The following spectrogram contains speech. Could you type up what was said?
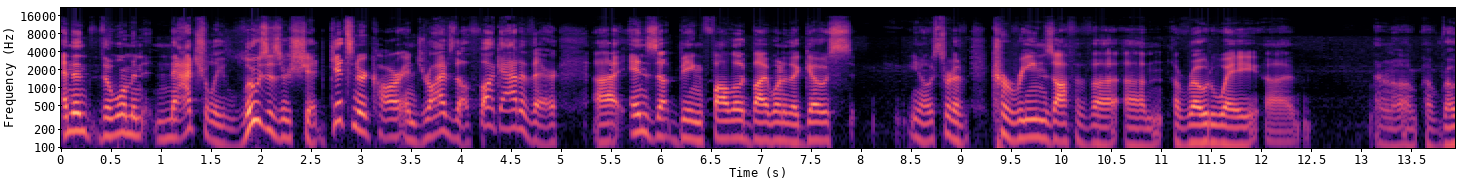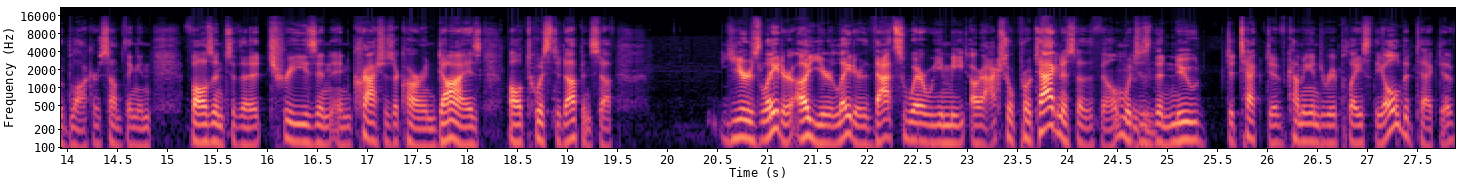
and then the woman naturally loses her shit gets in her car and drives the fuck out of there uh, ends up being followed by one of the ghosts you know sort of careens off of a, um, a roadway uh, I don't know, a, a roadblock or something and falls into the trees and, and crashes her car and dies, all twisted up and stuff. Years later, a year later, that's where we meet our actual protagonist of the film, which is the new detective coming in to replace the old detective.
